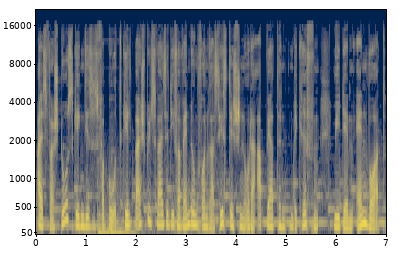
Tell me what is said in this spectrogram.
Als Verstoß gegen dieses Verbot gilt beispielsweise die Verwendung von rassistischen oder abwertenden Begriffen wie dem N-Wort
